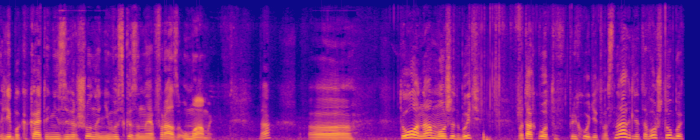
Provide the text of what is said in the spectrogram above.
либо какая-то незавершенная, невысказанная фраза у мамы, да, э, то она может быть вот так вот приходит во снах для того, чтобы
